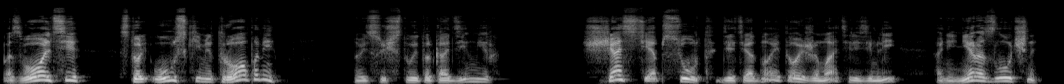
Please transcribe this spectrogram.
Позвольте, столь узкими тропами, но ведь существует только один мир. Счастье абсурд — дети одной и той же матери Земли, они неразлучны.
